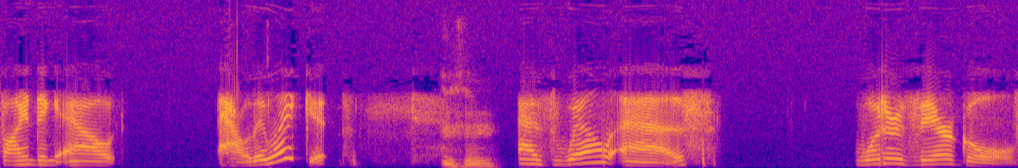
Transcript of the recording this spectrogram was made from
finding out how they like it. Mm-hmm. As well as what are their goals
